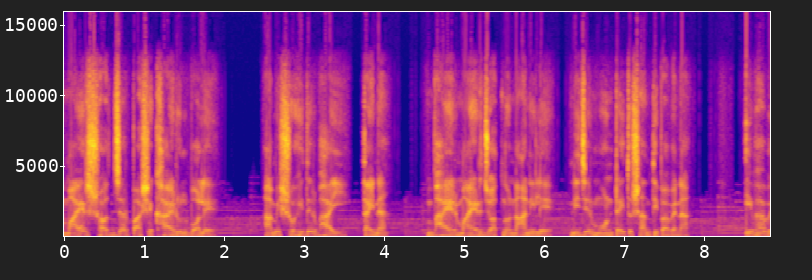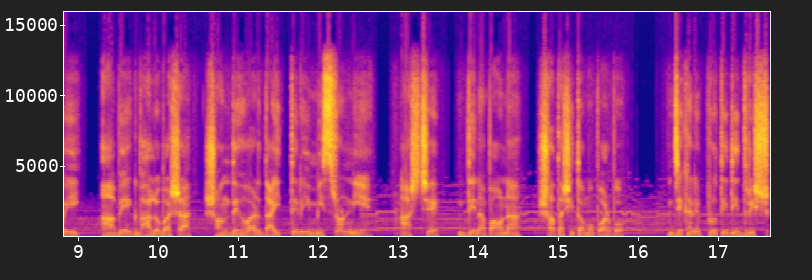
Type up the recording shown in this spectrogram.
মায়ের শয্যার পাশে খায়রুল বলে, আমি শহীদের ভাই, তাই না? ভাইয়ের মায়ের যত্ন না নিলে নিজের মনটাই তো শান্তি পাবে না। এভাবেই আবেগ, ভালোবাসা, সন্দেহ আর দায়িত্বের এই মিশ্রণ নিয়ে আসছে দেনা পাওনা শতাশিতম পর্ব, যেখানে প্রতিটি দৃশ্য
